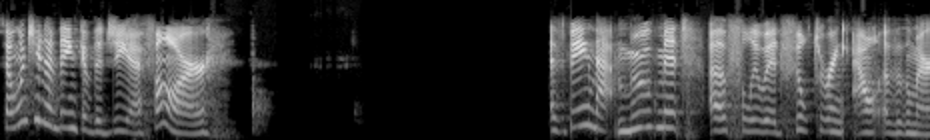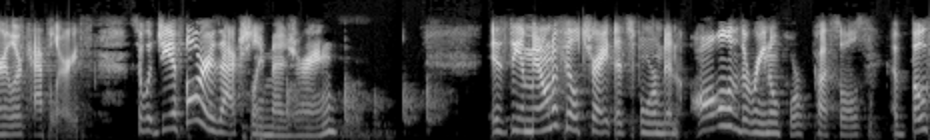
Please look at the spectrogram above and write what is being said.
So I want you to think of the GFR as being that movement of fluid filtering out of the glomerular capillaries. So what GFR is actually measuring is the amount of filtrate that's formed in all of the renal corpuscles of both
